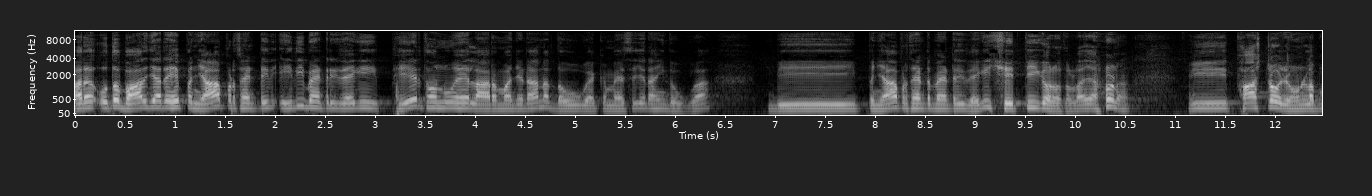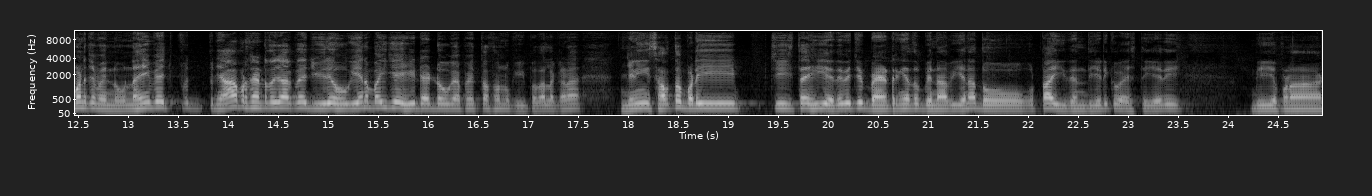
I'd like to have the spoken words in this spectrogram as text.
ਔਰ ਉਹ ਤੋਂ ਬਾਅਦ ਜਦ ਇਹ 50% ਇਹਦੀ- ਬੈਟਰੀ ਰਹਿ ਗਈ, ਫੇਰ ਤੁਹਾਨੂੰ ਇਹ ਅਲਾਰਮ ਆ ਜਿਹੜਾ ਨਾ ਦਊਗਾ, ਇੱਕ ਮੈਸੇਜ ਰਾਹੀਂ ਦਊਗਾ ਵੀ 50% ਬੈਟਰੀ ਰਹਿ ਗਈ, ਛੇਤੀ ਕਰੋ ਥੋੜਾ ਜਿਹਾ ਹੁਣ। ਵੀ ਫਾਸਟ ਹੋ ਜਾਓ ਹੁਣ ਲੱਭਣ ਚ ਮੈਨੂੰ, ਨਹੀਂ ਵਿੱਚ 50% ਤੋਂ ਜਾ ਕੇ ਜੀਰੋ ਹੋ ਗਈ ਹੈ ਨਾ ਬਾਈ, ਜੇ ਇਹੀ ਡੈੱਡ ਹੋ ਗਿਆ, ਫਿਰ ਤਾਂ ਤੁਹਾਨੂੰ ਕੀ ਪਤਾ ਲੱਗਣਾ। ਜਣੀ ਸਭ ਤੋਂ ਬੜੀ ਚੀਜ਼ ਤਾਂ ਇਹੀ ਹੈ, ਇਹਦੇ ਵਿੱਚ ਬੈਟਰੀਆਂ ਤੋਂ ਬਿਨਾ ਵੀ ਹੈ ਨਾ 2 2.5 ਦਿਨ ਦੀ ਜਿਹੜੀ ਕਵੈਸਟੀ ਇਹਦੀ ਵੀ ਆਪਣਾ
